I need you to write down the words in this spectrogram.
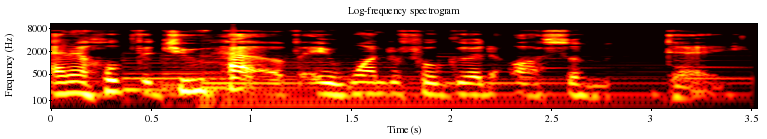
And I hope that you have a wonderful, good, awesome day.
